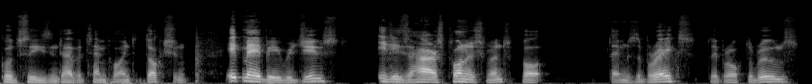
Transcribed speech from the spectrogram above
good season to have a 10 point deduction. It may be reduced. It is a harsh punishment, but them's the breaks. They broke the rules.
